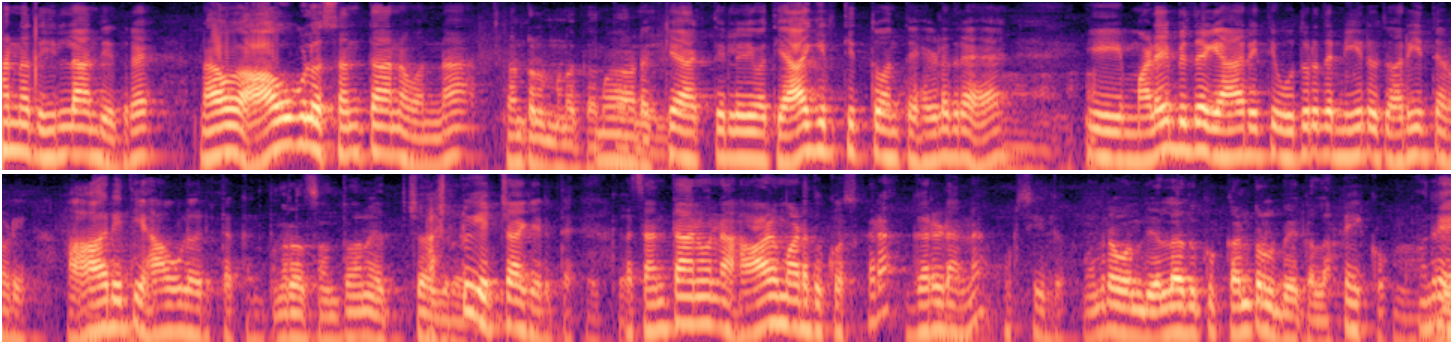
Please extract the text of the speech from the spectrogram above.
ಅನ್ನೋದು ಇಲ್ಲ ಅಂದಿದ್ರೆ ನಾವು ಹಾವುಗಳ ಸಂತಾನವನ್ನು ಕಂಟ್ರೋಲ್ ಮಾಡೋಕೆ ಮಾಡೋಕ್ಕೆ ಆಗ್ತಿರ್ಲಿಲ್ಲ. ಇವತ್ತು ಹೇಗಿರ್ತಿತ್ತು ಅಂತ ಹೇಳಿದ್ರೆ ಈ ಮಳೆ ಬಿದ್ದಾಗ ಯಾವ ರೀತಿ ಉದುರದ ನೀರು ಹರಿಯುತ್ತೆ ನೋಡಿ ಆ ರೀತಿ ಹಾವುಗಳು ಇರ್ತಕ್ಕಂಥ ಸಂತಾನ ಅಷ್ಟು ಹೆಚ್ಚಾಗಿರುತ್ತೆ. ಸಂತಾನವನ್ನು ಹಾಳು ಮಾಡೋದಕ್ಕೋಸ್ಕರ ಗರಡನ್ನ ಹುಟ್ಟಿಸಿದ್ದು ಅಂದ್ರೆ ಒಂದು ಎಲ್ಲದಕ್ಕೂ ಕಂಟ್ರೋಲ್ ಬೇಕಲ್ಲ. ಬೇಕು. ಅಂದ್ರೆ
